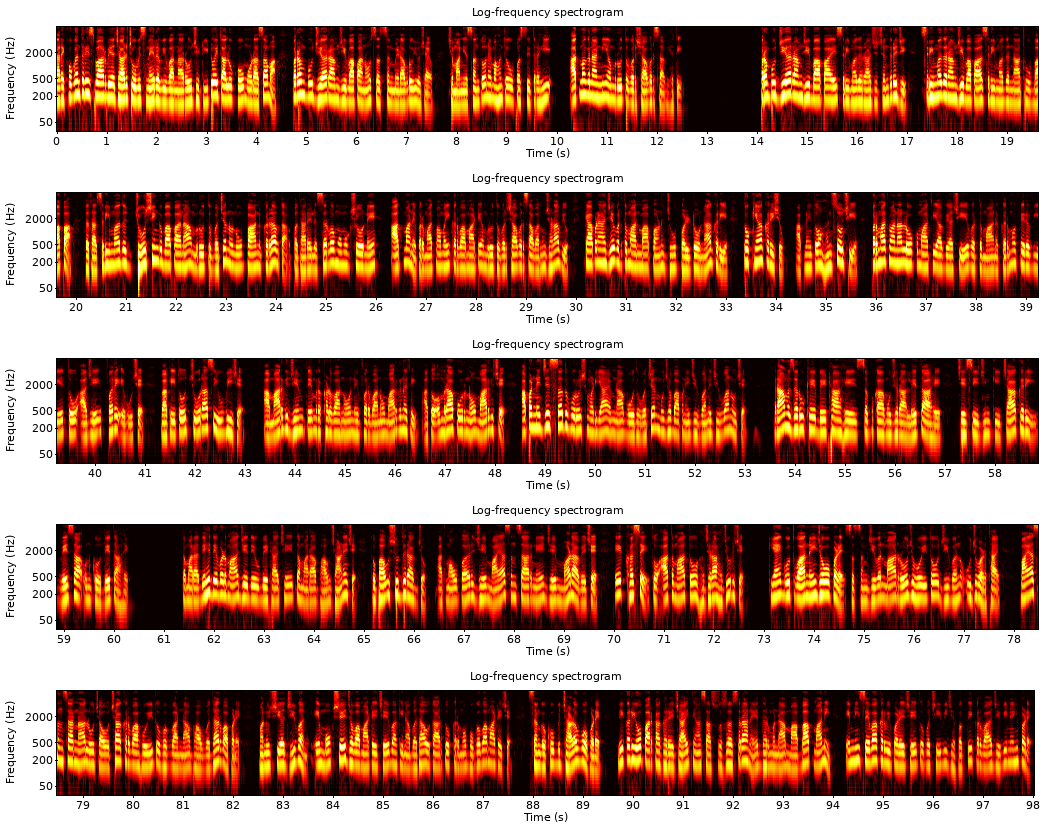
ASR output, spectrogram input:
તારીખ ઓગણત્રીસ બાર બે હજાર ચોવીસને રવિવારના રોજ ટીટોઈ તાલુકો મોડાસામાં પરમ પૂજ્ય રામજી બાપાનો સત્સંગ મેળાવડો યોજાયો જે માન્ય સંતો અને મહંતો ઉપસ્થિત રહી આત્મજ્ઞાનની અમૃત વર્ષા વરસાવી હતી. પરમ પૂજ્ય રામજી બાપાએ શ્રીમદ રાજચંદ્રજી, શ્રીમદ રામજી બાપા, શ્રીમદ નાથુ બાપા તથા શ્રીમદ જોશિંગ બાપાના અમૃત વચનોનું પાન કરાવતા પધારેલ સર્વ મુમુક્ષોને આત્માને પરમાત્મામય કરવા માટે અમૃત વર્ષા વરસાવવાનું જણાવ્યું કે આપણે આજે વર્તમાનમાં પણ જો પલટો ના કરીએ, તો ક્યાં કરીશું? આપણે તો હંસો છીએ. પરમાત્માના લોકમાંથી આવ્યા છીએ, વર્તમાન કર્મ ફેરવીએ તો આજે ફરે એવું છે. બાકી તો ચોરાસી ઊભી છે. આ માર્ગ જેમ તેમ રખડવાનો ને ફરવાનો માર્ગ નથી. આ તો અમરાપુરનો માર્ગ છે. આપણને જે સદપુરુષ મળ્યા એમના બોધ વચન મુજબ આપણે જીવવાને જીવવાનું છે. રામ ઝરૂખે બેઠા હે, સબકા મુજરા લેતા હે, જેસી જિનકી ચાકરી વેસા ઉનકો દેતા હે. તમારા દેહ દેવળમાં જે દેવ બેઠા છે, તમારા ભાવ જાણે છે. તો ભાવ શુદ્ધ રાખજો. આત્મા ઉપર જે માયા સંસારને જે મળ આવે છે, એ ખસે તો આત્મા તો હજરા હજુર છે. ક્યાંય ગોતવા નહીં જવો પડે. સત્સંગ જીવનમાં રોજ હોય તો જીવન ઉજ્જવળ થાય. માયા સંસારના લોચા ઓછા કરવા હોય તો ભગવાનના ભાવ વધારવા પડે. મનુષ્ય જીવન એ મોક્ષે જવા માટે છે, બાકીના બધા અવતાર તો કર્મો ભોગવવા માટે છે. સંગ ખૂબ જાળવવો પડે. દીકરીઓ પારકા ઘરે જાય ત્યાં સાસુ સસરાને ધર્મના મા બાપ માની એમની સેવા કરવી પડે છે તો પછી બીજે ભક્તિ કરવા જેવી નહીં પડે.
